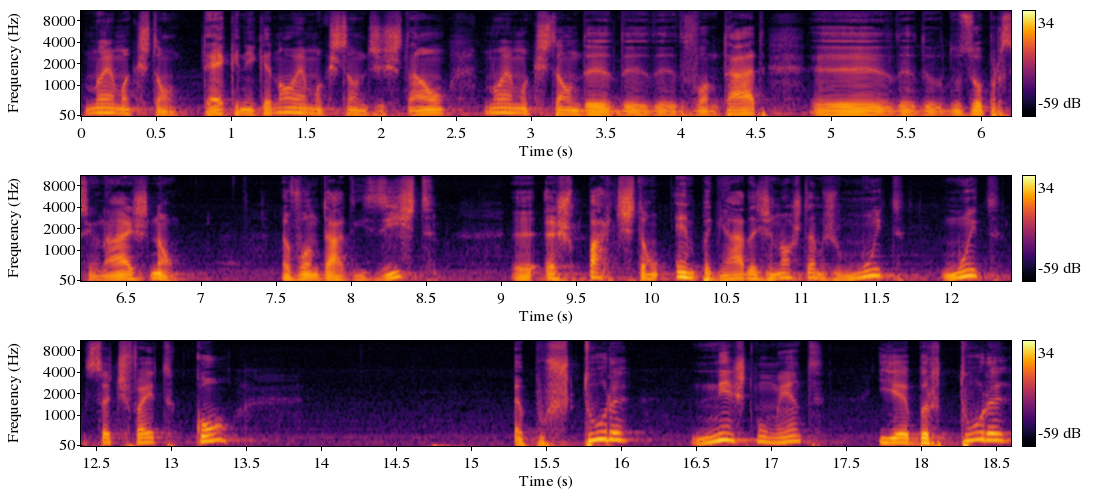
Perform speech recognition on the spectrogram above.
não é uma questão técnica, não é uma questão de gestão, não é uma questão de, de, de vontade uh, de, dos operacionais, não. A vontade existe, uh, as partes estão empenhadas e nós estamos muito, muito satisfeitos com a postura neste momento e a abertura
